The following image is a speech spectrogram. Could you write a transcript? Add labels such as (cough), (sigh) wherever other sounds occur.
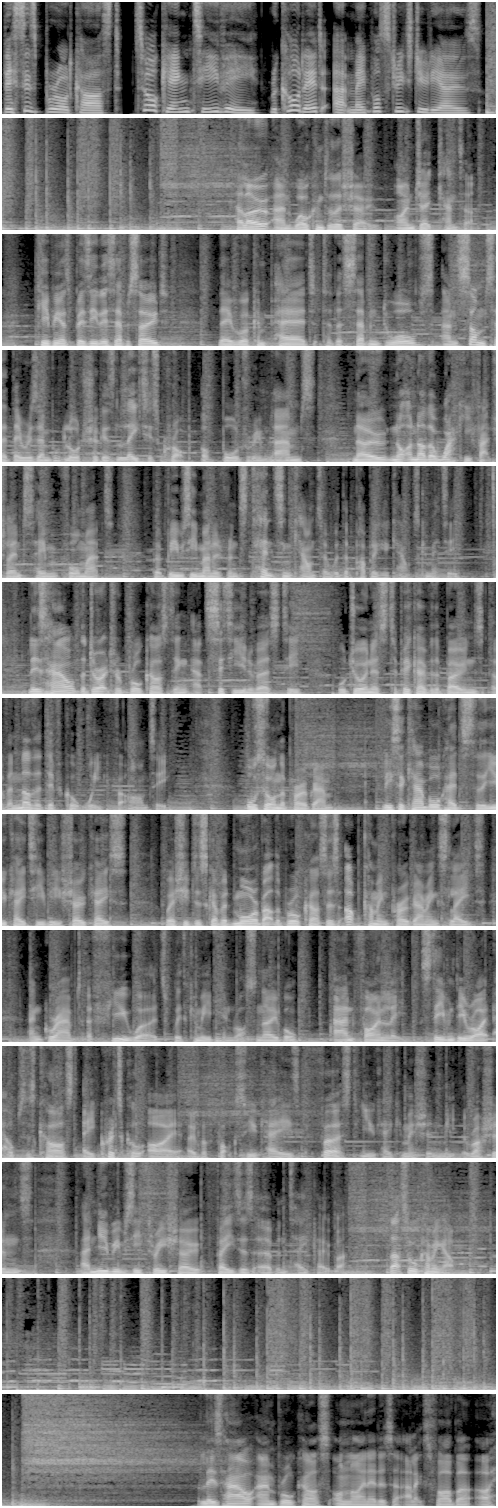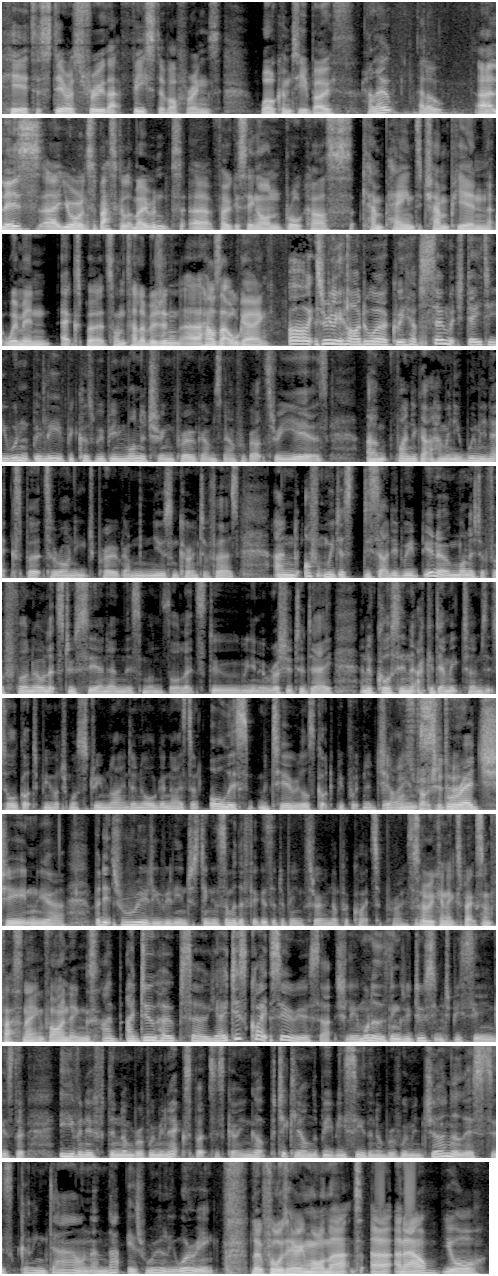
This is Broadcast, Talking TV, recorded at Maple Street Studios. Hello and welcome to the show. I'm Jake Kanter. Keeping us busy this episode, they were compared to the Seven Dwarves, and some said they resembled Lord Sugar's latest crop of boardroom lambs. No, not another wacky factual entertainment format, but BBC management's tense encounter with the Public Accounts Committee. Liz Howell, the Director of Broadcasting at City University, will join us to pick over the bones of another difficult week for Auntie. Also on the programme, Lisa Campbell heads to the UK TV showcase, where she discovered more about the broadcaster's upcoming programming slate and grabbed a few words with comedian Ross Noble. And finally, Stephen D. Wright helps us cast a critical eye over Fox UK's first UK commission, Meet the Russians, and new BBC Three show, Fazer's Urban Takeover. That's all coming up. Liz Howell and broadcast online editor Alex Farber are here to steer us through that feast of offerings. Welcome to you both. Hello. Hello. Uh, Liz, uh, you're on sabbatical at the moment, uh, focusing on broadcast's campaign to champion women experts on television. Uh, how's that all going? Oh, it's really hard work. We have so much data you wouldn't believe because we've been monitoring programmes now for about three years um, finding out how many women experts are on each program, news and current affairs. And often we just decided we'd, you know, monitor for fun. Oh, let's do CNN this month, or let's do, you know, Russia Today. And of course, in academic terms, it's all got to be much more streamlined and organised, and all this material's got to be put in a giant spreadsheet. And, yeah, but it's really, really interesting, and some of the figures that are being thrown up are quite surprising. So we can expect some fascinating findings. I, I do hope so. Yeah, it is quite serious actually. And one of the things we do seem to be seeing is that even if the number of women experts is going up, particularly on the BBC, the number number of women journalists is going down, and that is really worrying. Look forward to hearing more on that. Uh, and Al, your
